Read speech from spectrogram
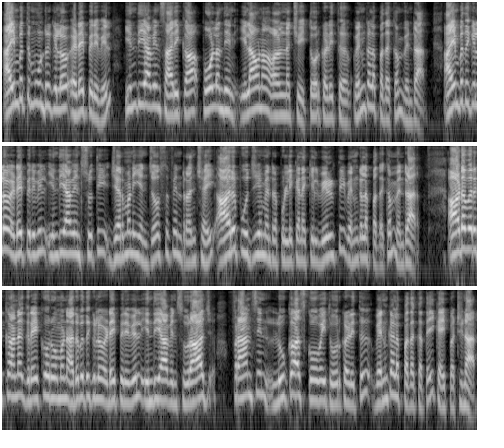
ஐம்பத்து மூன்று கிலோ எடைப்பிரிவில் இந்தியாவின் சாரிகா போலந்தின் இலானா ஆல்னச்சை தோற்கடித்து வெண்கலப் பதக்கம் வென்றார். ஐம்பது கிலோ எடைப்பிரிவில் இந்தியாவின் ஸ்ருதி ஜெர்மனியின் ஜோசபின் ரன்ச்சை ஆறு பூஜ்ஜியம் என்ற புள்ளிக்கணக்கில் வீழ்த்தி வெண்கலப் பதக்கம் வென்றார். ஆடவருக்கான கிரேக்கோ ரோமன் அறுபது கிலோ எடைப்பிரிவில் இந்தியாவின் சுராஜ் பிரான்சின் லூகாஸ் கோவை தோற்கடித்து வெண்கலப் பதக்கத்தை கைப்பற்றினார்.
